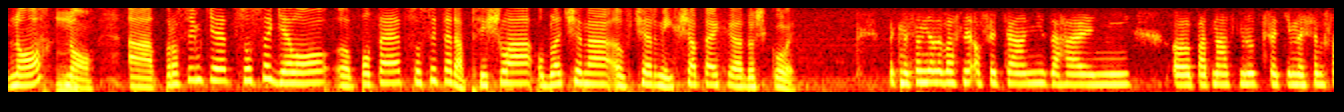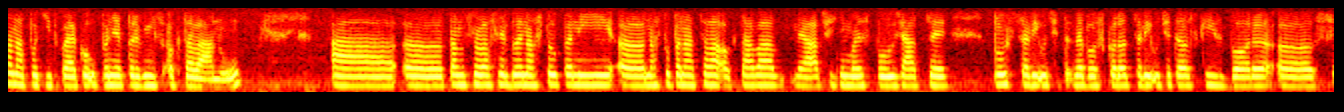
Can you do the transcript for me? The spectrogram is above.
No, no. A prosím tě, co se dělo eh, poté, co si teda přišla oblečena v černých šatech eh, do školy? Tak my jsme měli vlastně oficiální zahájení uh, 15 minut předtím, než jsem šla na potítko jako úplně první z oktavánů. A uh, tam jsme vlastně byli nastoupený, uh, nastoupená celá oktava, já a všichni moje spolužáci, plus celý učitel, nebo skoro celý učitelský sbor uh, s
